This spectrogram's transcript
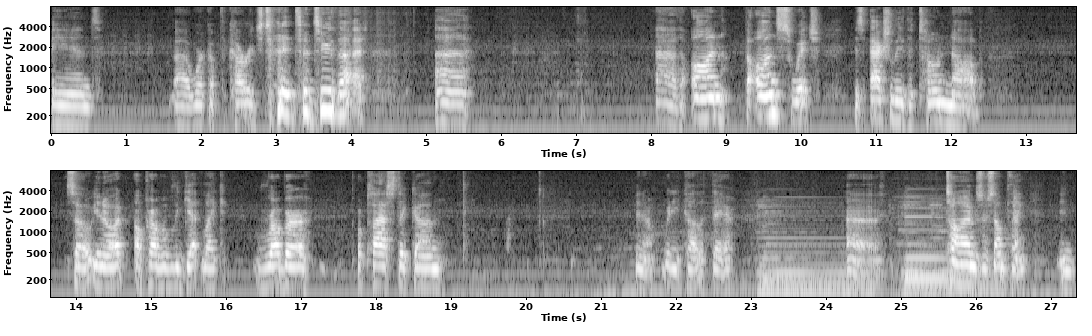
and uh, work up the courage to, to do that. Uh, uh, the on the on switch is actually the tone knob. So you know what? I'll probably get like rubber or plastic. Um, you know what do you call it there? Uh, tongs or something, and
